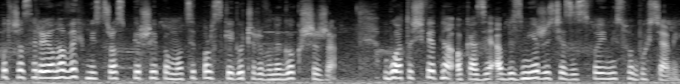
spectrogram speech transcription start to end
podczas rejonowych mistrzostw pierwszej pomocy Polskiego Czerwonego Krzyża. Była to świetna okazja, aby zmierzyć się ze swoimi słabościami.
